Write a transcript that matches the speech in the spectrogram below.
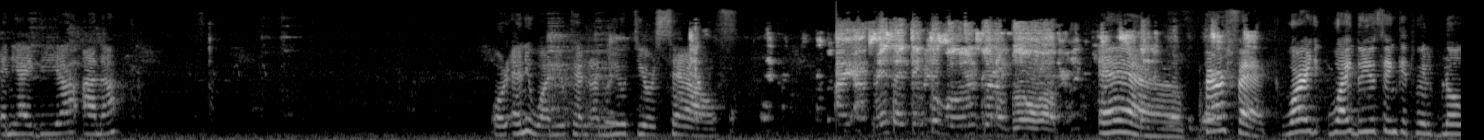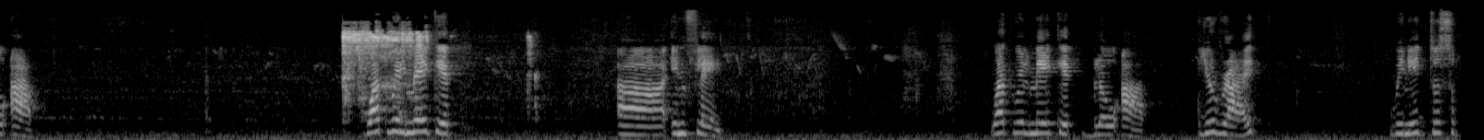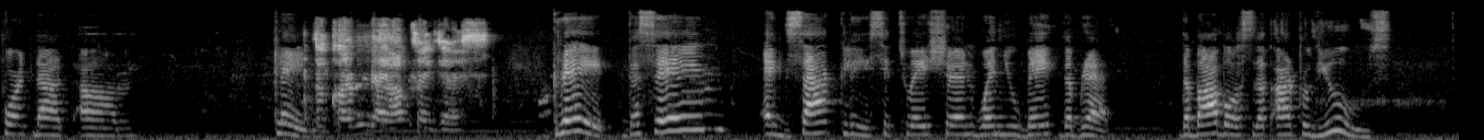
Any idea, Anna? Or anyone, you can unmute yourself. I Miss, I think the balloon's gonna blow up. Yeah, perfect. Why, why do you think it will blow up? What will make it uh, inflate? What will make it blow up? You're right. We need to support that um, claim. The carbon dioxide gas. Great. The same exactly situation when you bake the bread. The bubbles that are produced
